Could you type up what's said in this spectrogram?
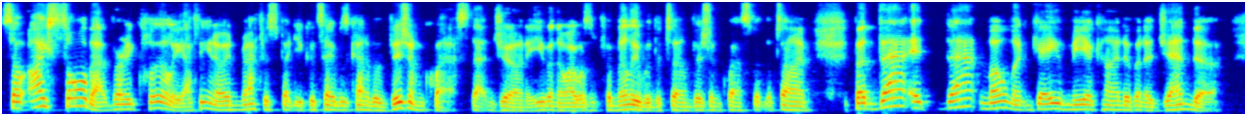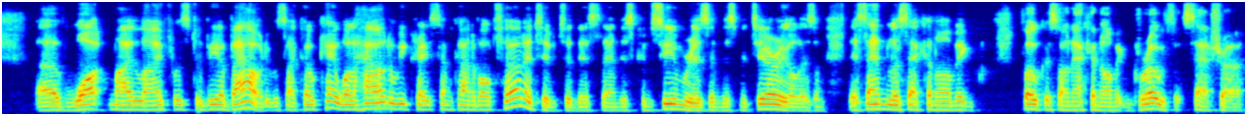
So I saw that very clearly. I think, you know, in retrospect, you could say it was kind of a vision quest, that journey, even though I wasn't familiar with the term vision quest at the time. But that it that moment gave me a kind of an agenda of what my life was to be about. It was like, okay, well, how do we create some kind of alternative to this then, this consumerism, this materialism, this endless economic focus on economic growth, etc.,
